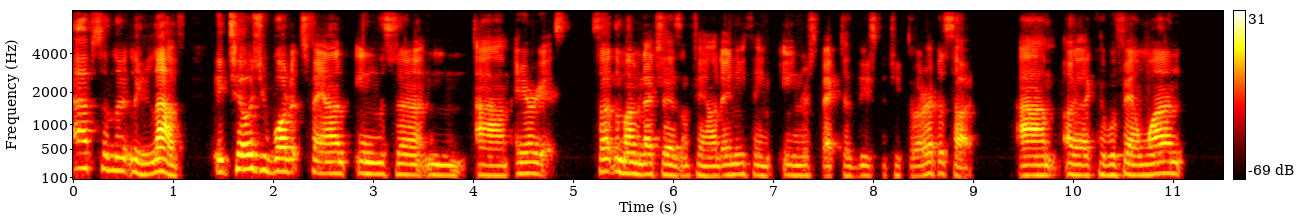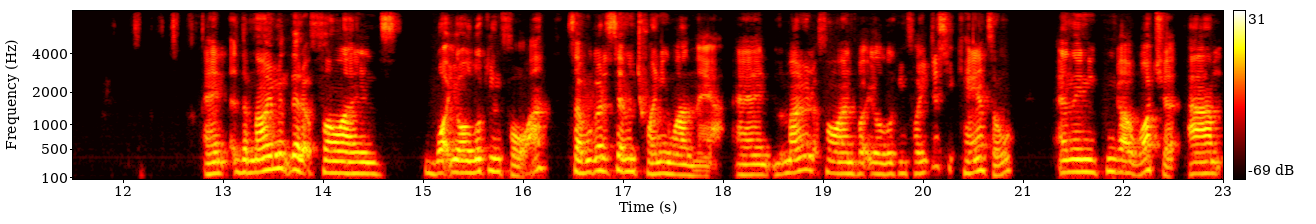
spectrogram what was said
absolutely love, it tells you what it's found in the certain um, areas. So at the moment, it actually hasn't found anything in respect to this particular episode. Um, okay, we found one, and the moment that it finds what you're looking for, so we've got a 721 there, and the moment it finds what you're looking for, you just hit cancel, and then you can go watch it. Um,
